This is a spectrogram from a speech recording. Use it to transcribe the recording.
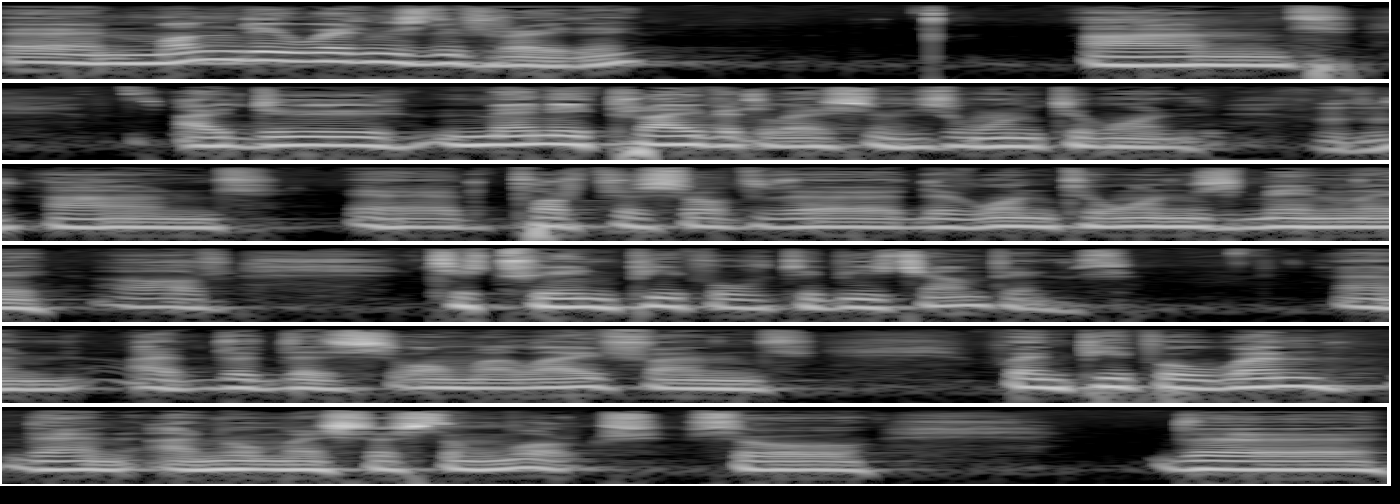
uh, Monday, Wednesday, Friday, and I do many private lessons one to one, and uh, the purpose of the the one to ones mainly are to train people to be champions. And I've did this all my life, and when people win, then I know my system works. So the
